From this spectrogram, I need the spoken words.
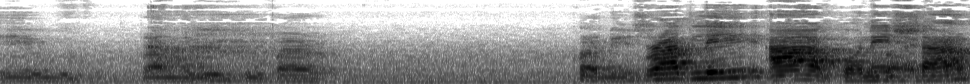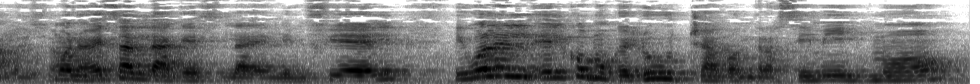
eh, Bradley Cooper. Con ella. Bradley, ah, con ella. Bueno, esa es la que es la, el infiel. Igual él, él como que lucha contra sí mismo.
